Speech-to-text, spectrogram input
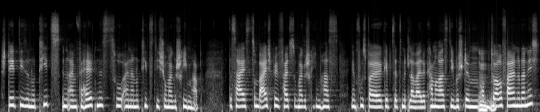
steht diese Notiz in einem Verhältnis zu einer Notiz, die ich schon mal geschrieben habe. Das heißt zum Beispiel, falls du mal geschrieben hast, im Fußball gibt es jetzt mittlerweile Kameras, die bestimmen, mhm. ob Tore fallen oder nicht,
